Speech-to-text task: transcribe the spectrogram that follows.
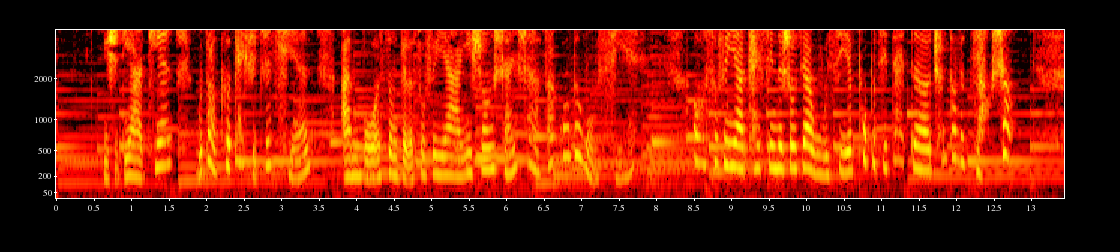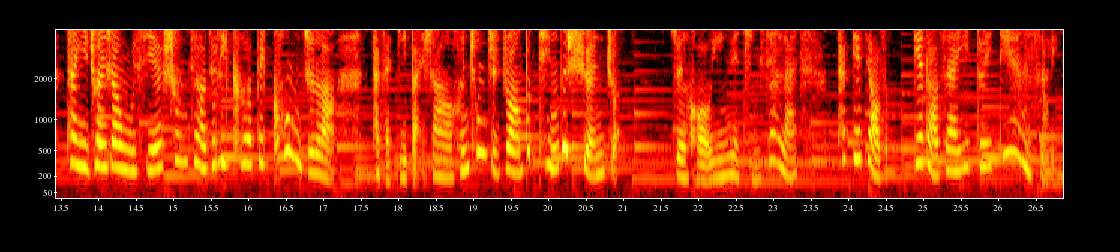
于是第二天舞蹈课开始之前，安博送给了苏菲亚一双闪闪发光的舞鞋。哦，苏菲亚开心地收下舞鞋，迫不及待地穿到了脚上。他一穿上舞鞋，双脚就立刻被控制了。他在地板上横冲直撞，不停地旋转。最后，音乐停下来，他跌倒在跌倒在一堆垫子里。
